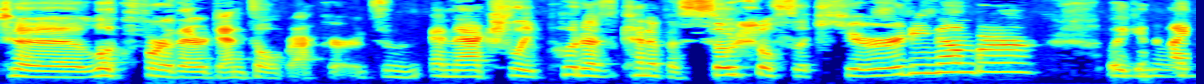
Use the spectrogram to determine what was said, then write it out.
to look for their dental records and, and actually put a kind of a social security number, like mm-hmm. an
